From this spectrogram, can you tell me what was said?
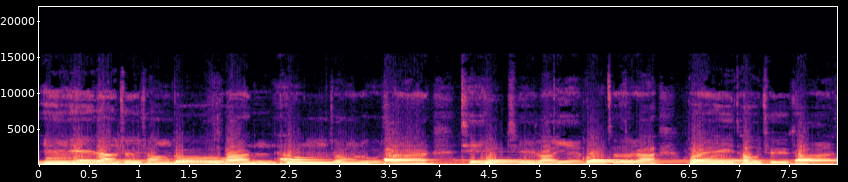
一两只唱不完，当中如山，听起来也不自然。回头去看，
